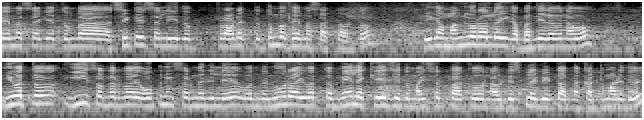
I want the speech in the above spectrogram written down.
ಫೇಮಸ್ ಆಗಿ, ತುಂಬ ಸಿಟೀಸಲ್ಲಿ ಇದು ಪ್ರಾಡಕ್ಟ್ ತುಂಬ ಫೇಮಸ್ ಆಗ್ತಾ ಉಂಟು. ಈಗ ಮಂಗಳೂರಲ್ಲೂ ಈಗ ಬಂದಿದ್ದಾವೆ ನಾವು. ಇವತ್ತು ಈ ಸಂದರ್ಭ ಓಪನಿಂಗ್ ಸೆರೆಮನಿಲಿ ಒಂದು ನೂರ ಐವತ್ತ ಮೇಲೆ ಕೆ ಜಿದು ಮೈಸೂರು ಪಾಕು ನಾವು ಡಿಸ್ಪ್ಲೇ ಇಟ್ಟು ಅದನ್ನ ಕಟ್ ಮಾಡಿದ್ವಿ.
